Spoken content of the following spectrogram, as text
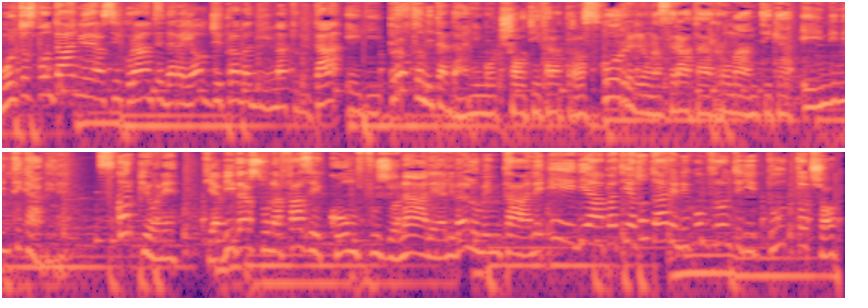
Molto spontaneo e rassicurante darai oggi prova di maturità e di profondità d'animo. Ciò ti farà trascorrere una serata romantica e indimenticabile. Scorpione, ti avvii verso una fase confusionale a livello mentale e di apatia totale nei confronti di tutto ciò che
